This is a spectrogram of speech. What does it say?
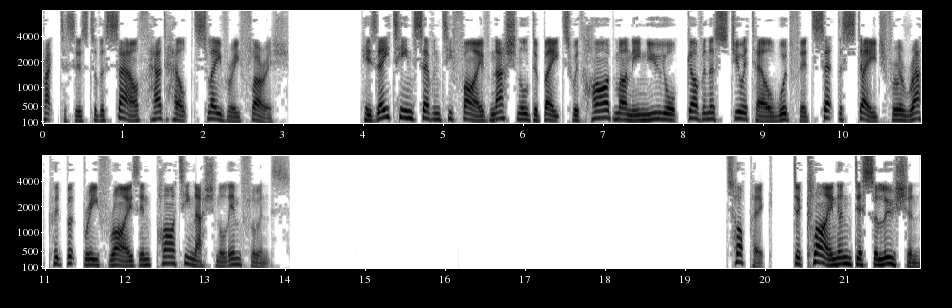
practices to the South had helped slavery flourish. His 1875 national debates with hard money New York Governor Stewart L. Woodford set the stage for a rapid but brief rise in party national influence. Decline and dissolution.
